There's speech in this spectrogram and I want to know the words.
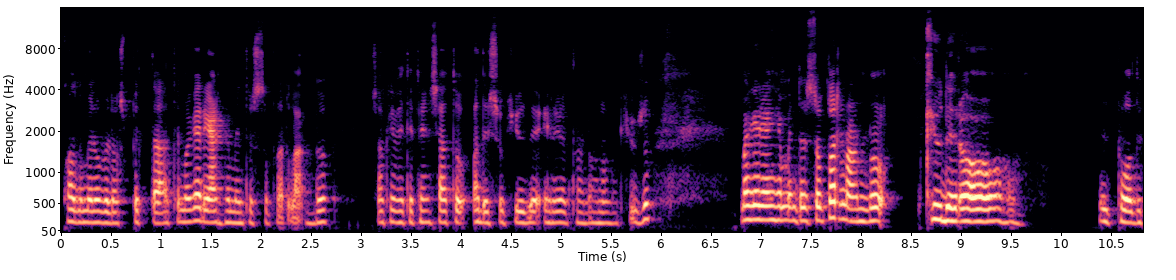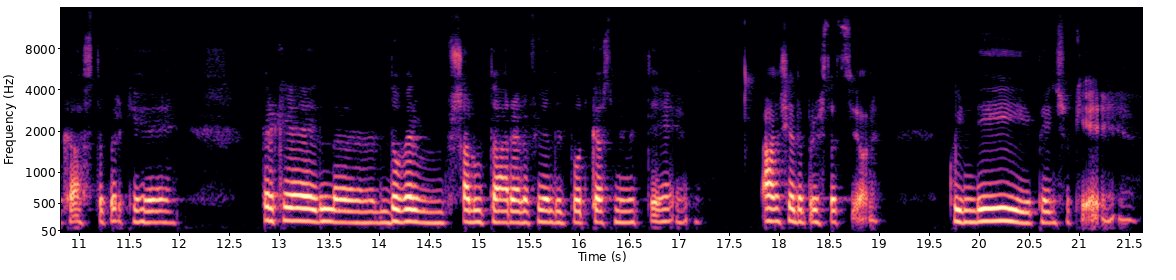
quando meno ve lo aspettate, magari anche mentre sto parlando. So che avete pensato adesso chiude, in realtà no, non ho chiuso. Magari anche mentre sto parlando chiuderò il podcast perché perché il, il dover salutare alla fine del podcast mi mette ansia da prestazione. Quindi penso che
